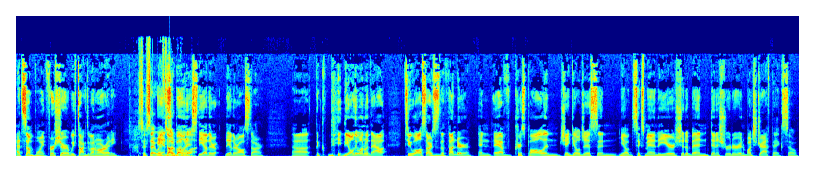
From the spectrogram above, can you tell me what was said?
at some point for sure. We've talked about him already. I was gonna say we've and talked about him a Sabonis, lot. the other the other All Star. Uh, the, the the only one without two All Stars is the Thunder, and they have Chris Paul and Shai Gilgeous, and you know six man of the year should have been Dennis Schroeder and a bunch of draft picks. So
